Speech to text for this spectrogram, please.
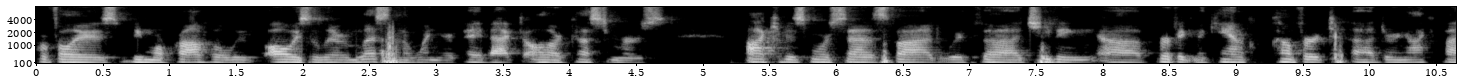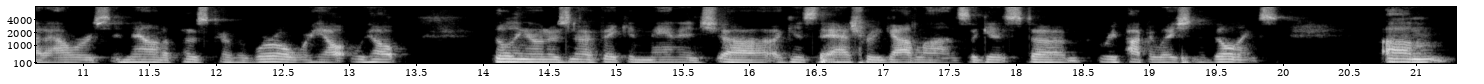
portfolios be more profitable. We've always delivered less than a one year payback to all our customers. Occupants more satisfied with uh, achieving uh, perfect mechanical comfort uh, during occupied hours. And now in a post COVID world, we help, we help building owners know if they can manage uh, against the ASHRAE guidelines, against uh, repopulation of buildings. Um,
